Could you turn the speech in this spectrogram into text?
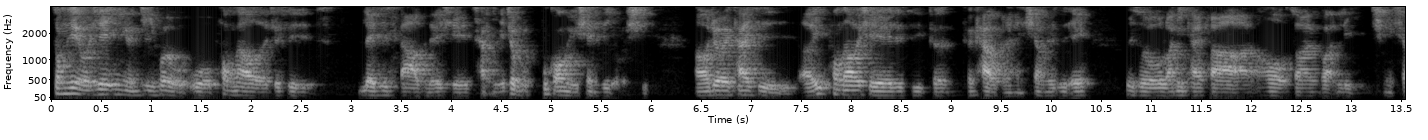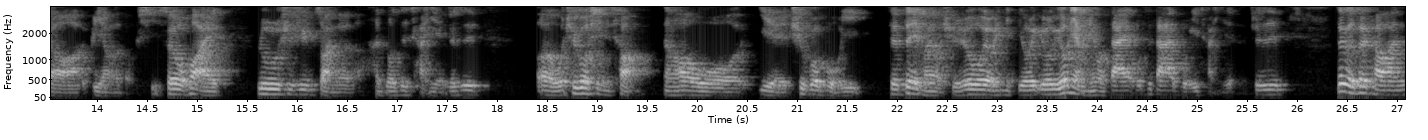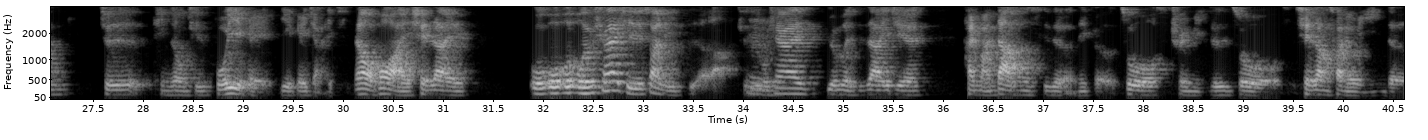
中间有一些因缘际会，我碰到了就是类似 startup 的一些产业，就不不光于限制游戏，然后就会开始呃一碰到一些就是跟跟开我可能很像，就是诶比如说软体开发啊，然后专案管理、行销啊必要的东西。所以我后来陆陆续续转了很多次产业，就是呃我去过新创，然后我也去过博弈。这这也蛮有趣，因为我有一年有有有两年我待我是待在博弈产业的，就是这个对台湾就是听众其实博弈也可以也可以讲一集。那我后来现在我我我我现在其实算离职了啦，就是我现在原本是在一间还蛮大公司的那个做 streaming，就是做线上串流影音的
